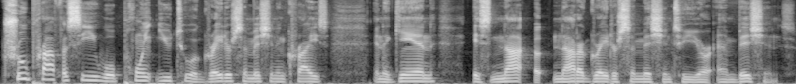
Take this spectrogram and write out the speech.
True prophecy will point you to a greater submission in Christ. And again it's not not a greater submission to your ambitions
